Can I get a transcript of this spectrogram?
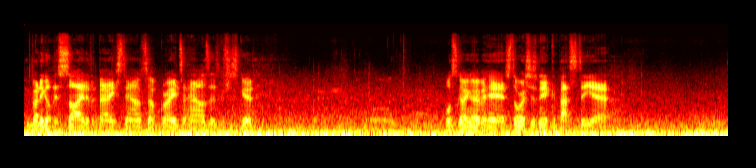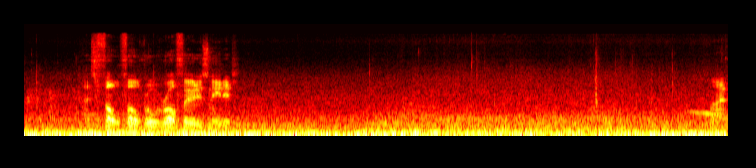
We've only got this side of the base now to upgrade to houses, which is good. What's going over here? Storage is near capacity, yeah. That's full, full. Raw, raw food is needed. Right.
